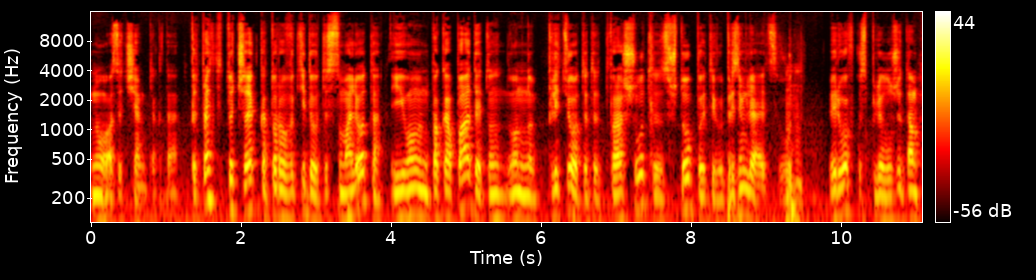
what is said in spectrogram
ну, а зачем тогда? Предприниматель тот человек, которого выкидывают из самолета, и он пока падает, он, он плетет этот парашют, штопает его, приземляется. Вот. Угу веревку сплел, уже там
